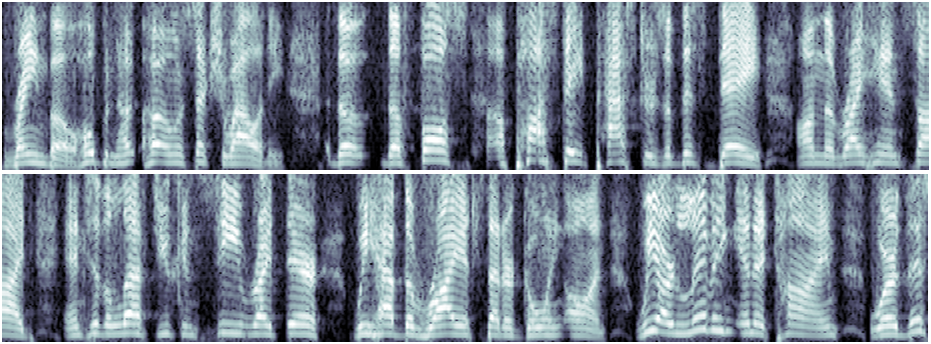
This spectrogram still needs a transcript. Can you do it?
rainbow, hope and homosexuality, the the false apostate pastors of this day on the right hand side, and to the left you can see right there we have the riots that are going on. We are living in a time where this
